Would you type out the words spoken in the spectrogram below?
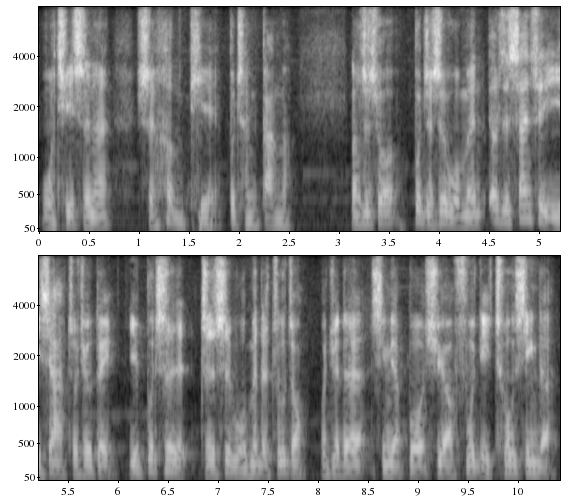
我其实呢是恨铁不成钢啊。老实说，不只是我们二十三岁以下足球队，也不是只是我们的足总。我觉得新加坡需要釜底抽薪的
